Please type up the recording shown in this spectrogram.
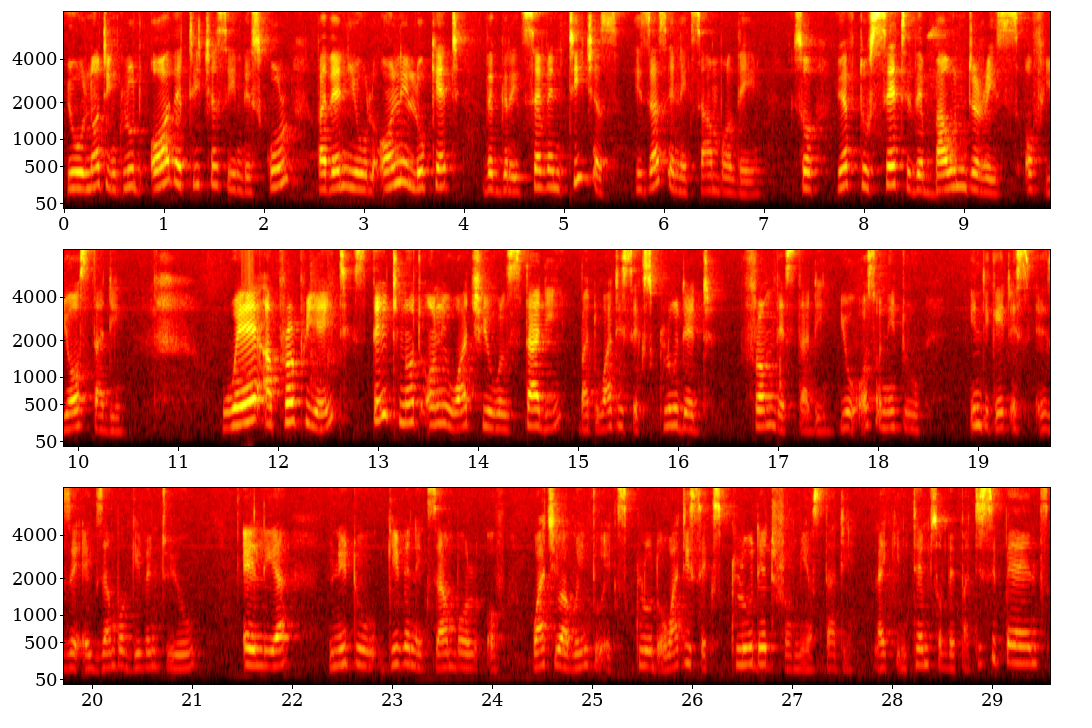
you will not include all the teachers in the school, but then you will only look at the grade 7 teachers. Is just an example there. So you have to set the boundaries of your study. Where appropriate, state not only what you will study, but what is excluded from the study. You also need to indicate, as, as the example given to you earlier, you need to give an example of what you are going to exclude or what is excluded from your study, like in terms of the participants,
